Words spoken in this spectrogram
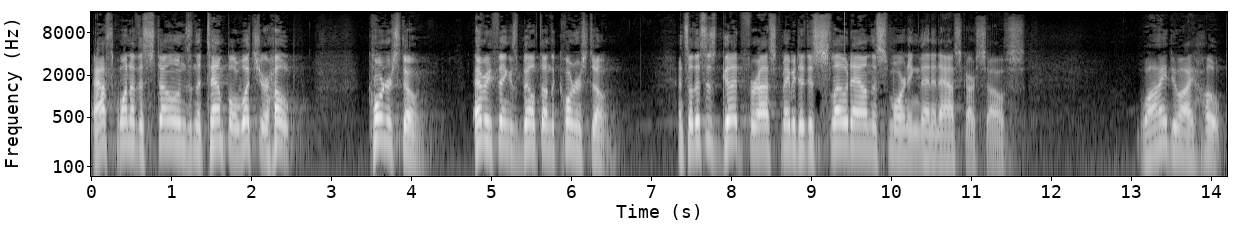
Ask one of the stones in the temple, what's your hope? Cornerstone. Everything is built on the cornerstone. And so this is good for us maybe to just slow down this morning then and ask ourselves why do I hope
